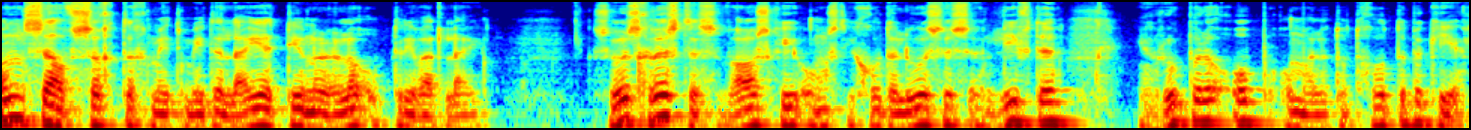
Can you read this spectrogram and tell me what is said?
onselfsugtig met medelee teenoor hulle optree wat ly. Soos Christus waarsku ons die goddeloses in liefde en roep hulle op om hulle tot God te bekeer.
